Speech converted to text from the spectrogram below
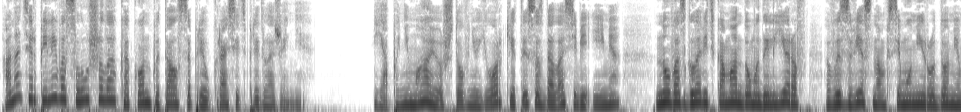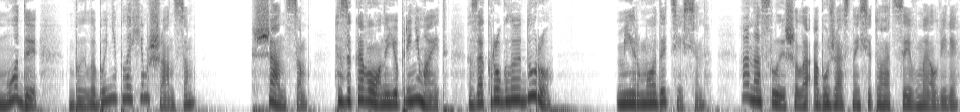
Она терпеливо слушала, как он пытался приукрасить предложение. «Я понимаю, что в Нью-Йорке ты создала себе имя, но возглавить команду модельеров в известном всему миру доме моды — было бы неплохим шансом. Шансом? За кого он ее принимает? За круглую дуру? Мир моды тесен. Она слышала об ужасной ситуации в Мелвилле,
